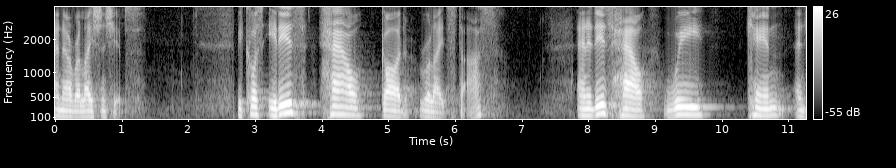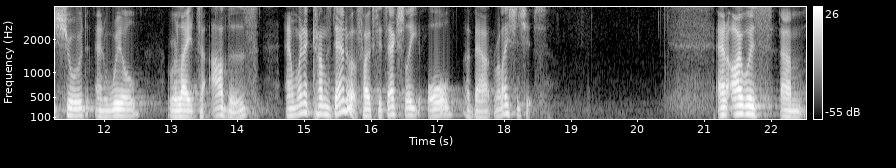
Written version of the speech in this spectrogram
and our relationships. Because it is how God relates to us, and it is how we can and should and will relate to others. And when it comes down to it, folks, it's actually all about relationships. And I was, um,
